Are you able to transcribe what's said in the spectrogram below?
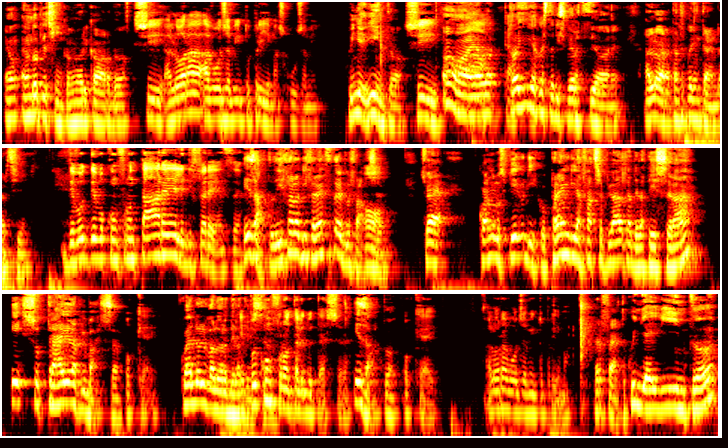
È un, è un doppio 5, me lo ricordo. Sì, allora avevo già vinto prima, scusami. Quindi hai vinto. Sì. Oh, Ah, allora, togli via questa disperazione. Allora, tanto per intenderci. Devo, devo confrontare le differenze. Esatto, devi fare la differenza tra le due facce. Oh. Cioè, quando lo spiego dico, prendi la faccia più alta della tessera e sottrai la più bassa. Ok. Quello è il valore della E tessera. poi confronta le due tessere. Esatto, Ok. Allora avevo già vinto prima. perfetto. Quindi hai vinto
